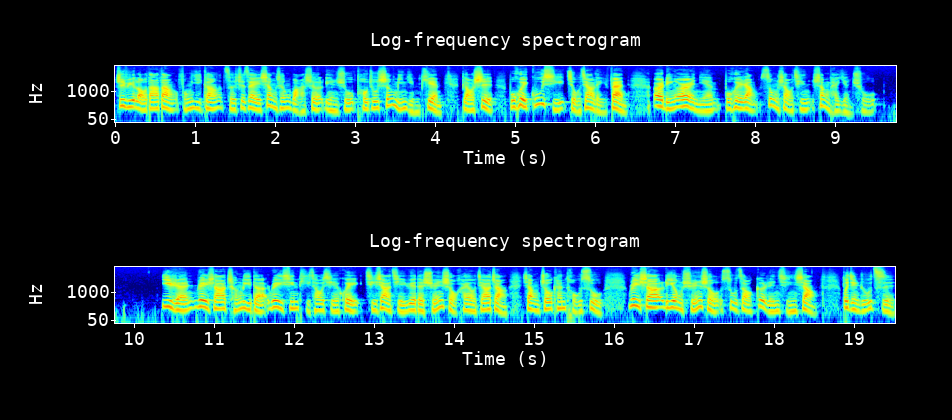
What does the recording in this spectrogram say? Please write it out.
至于老搭档冯一刚，则是在相声瓦舍脸书抛出声明影片，表示不会姑息酒驾累犯，二零二二年不会让宋少卿上台演出。艺人瑞莎成立的瑞星体操协会旗下解约的选手还有家长向周刊投诉，瑞莎利用选手塑造个人形象。不仅如此，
